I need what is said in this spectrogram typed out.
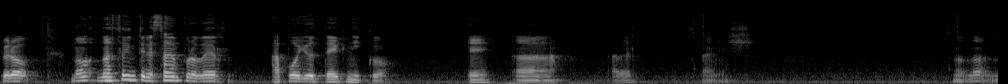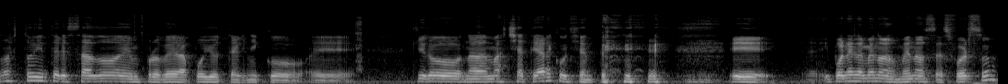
Pero no, no estoy interesado en proveer apoyo técnico. Eh, a ver, Spanish. No, no, no estoy interesado en proveer apoyo técnico. Eh, quiero nada más chatear con gente y, y, ponerle menos, menos esfuerzo.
